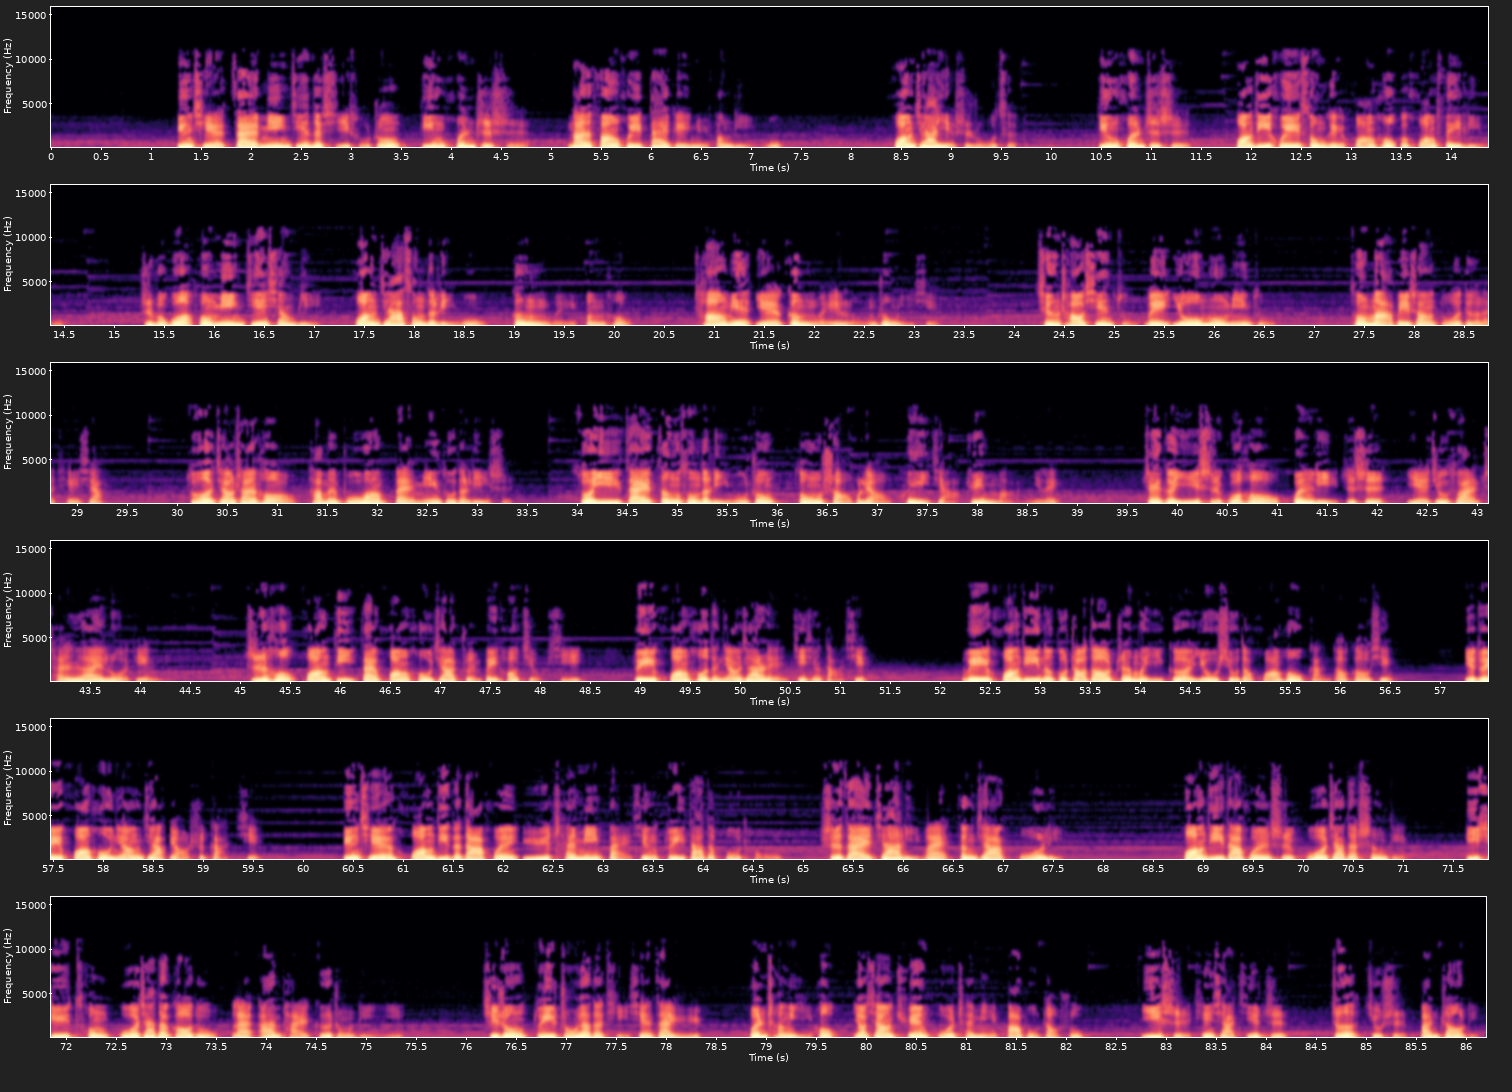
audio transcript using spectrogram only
并且在民间的习俗中，订婚之时，男方会带给女方礼物，皇家也是如此。订婚之时，皇帝会送给皇后和皇妃礼物，只不过同民间相比，皇家送的礼物更为丰厚，场面也更为隆重一些。清朝先祖为游牧民族，从马背上夺得了天下。坐江山后，他们不忘本民族的历史，所以在赠送的礼物中总少不了盔甲、骏马一类。这个仪式过后，婚礼之事也就算尘埃落定了。之后，皇帝在皇后家准备好酒席，对皇后的娘家人进行答谢。为皇帝能够找到这么一个优秀的皇后感到高兴，也对皇后娘家表示感谢，并且皇帝的大婚与臣民百姓最大的不同，是在家里外增加国礼。皇帝大婚是国家的盛典，必须从国家的高度来安排各种礼仪，其中最重要的体现在于。婚成以后，要向全国臣民发布诏书，以使天下皆知，这就是颁诏礼。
